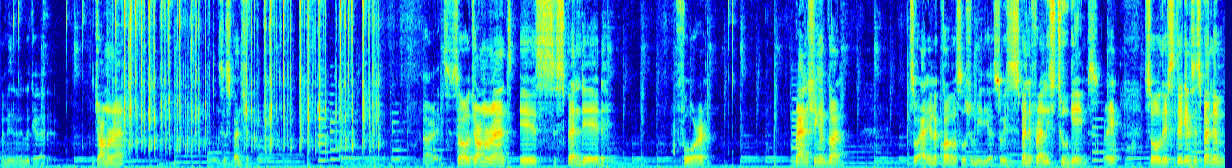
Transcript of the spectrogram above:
Let me let me look at it. Ja Morant suspension. All right. So Ja Morant is suspended for brandishing a gun. So at in a club on social media. So he's suspended for at least two games, right? So they're they're gonna suspend him.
